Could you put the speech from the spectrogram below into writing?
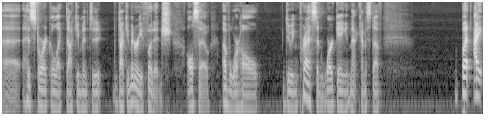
uh, historical like documented documentary footage also of Warhol doing press and working and that kind of stuff but I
